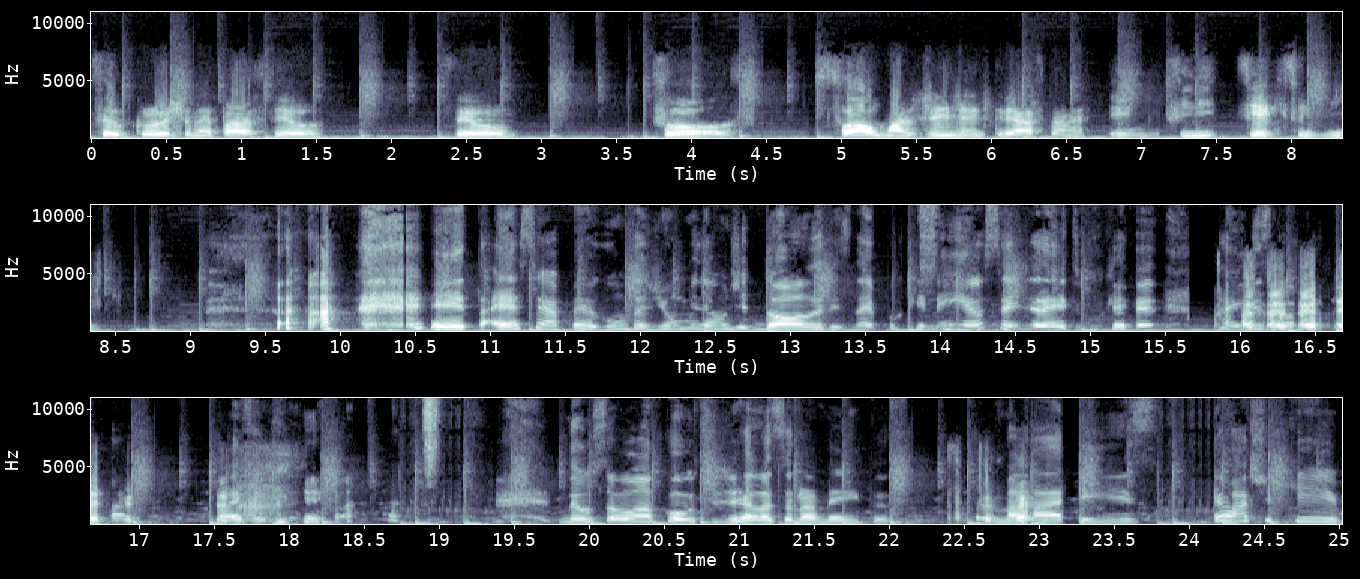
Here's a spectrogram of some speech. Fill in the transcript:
seu crush, né? Para seu seu sua, sua alma gêmea entre aspas, né? Se, se é que isso existe. Eita, essa é a pergunta de um milhão de dólares, né? Porque nem eu sei direito, porque Mas, assim, não sou uma coach de relacionamentos, mas eu acho que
